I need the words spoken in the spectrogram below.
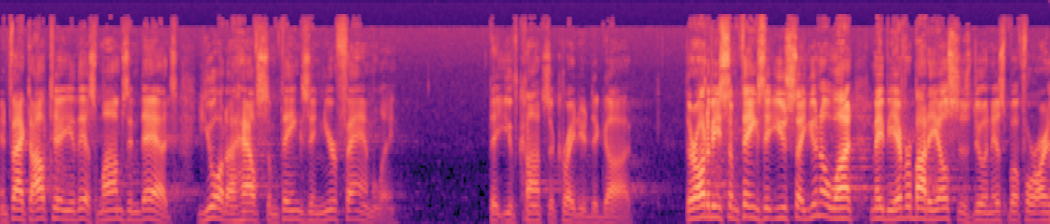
In fact, I'll tell you this moms and dads, you ought to have some things in your family that you've consecrated to God. There ought to be some things that you say, you know what, maybe everybody else is doing this, but for our,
